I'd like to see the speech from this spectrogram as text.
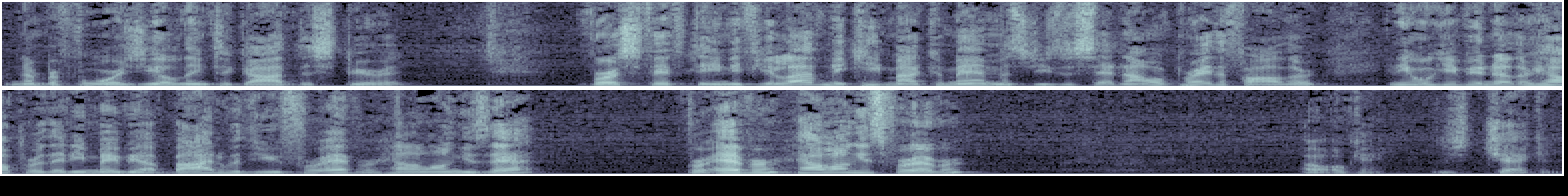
Number four is yielding to God the Spirit. Verse 15 If you love me, keep my commandments, Jesus said, and I will pray the Father, and He will give you another helper that He may be abide with you forever. How long is that? Forever? How long is forever? Oh, okay. Just checking.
